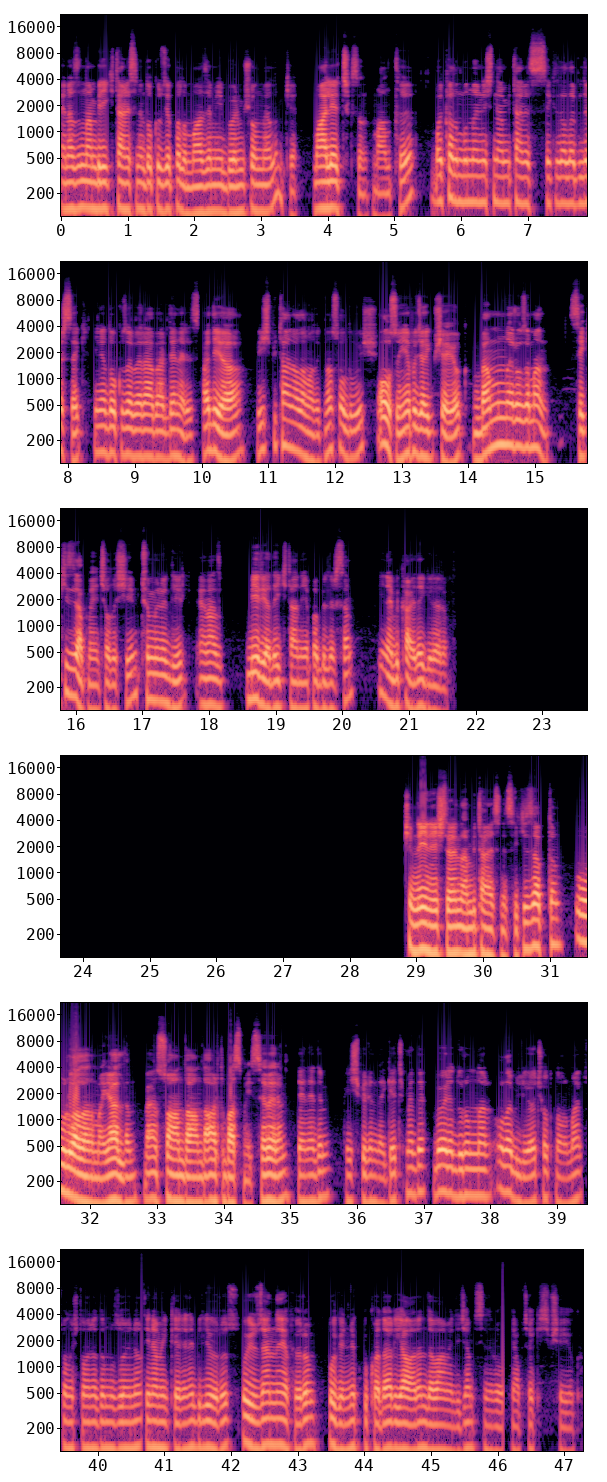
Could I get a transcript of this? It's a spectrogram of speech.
en azından 1-2 tanesini 9 yapalım. Malzemeyi bölmüş olmayalım ki. Maliyet çıksın mantığı. Bakalım bunların içinden bir tanesi 8 alabilirsek yine 9'a beraber deneriz. Hadi ya. Hiçbir tane alamadık. Nasıl oldu bu iş? Olsun yapacak bir şey yok. Ben bunları o zaman 8 yapmaya çalışayım. Tümünü değil. En az bir ya da iki tane yapabilirsem yine bir kayda girerim. Şimdi yine işlerinden bir tanesini 8 yaptım. Uğurlu alanıma geldim. Ben Soğan Dağı'nda artı basmayı severim. Denedim. Hiçbirinde geçmedi. Böyle durumlar olabiliyor. Çok normal. Sonuçta oynadığımız oyunu dinamiklerini biliyoruz. Bu yüzden ne yapıyorum? Bugünlük bu kadar. Yarın devam edeceğim. Sinir ol. Yapacak hiçbir şey yok.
